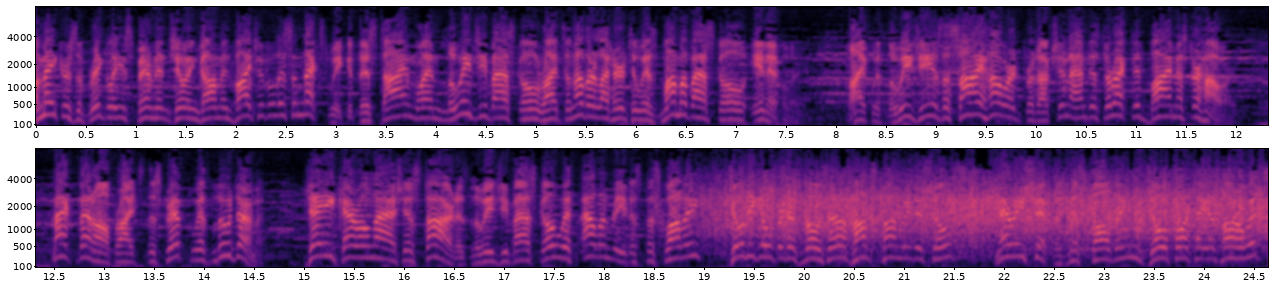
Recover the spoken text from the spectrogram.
The makers of Wrigley's Spearmint Chewing Gum invite you to listen next week at this time when Luigi Basco writes another letter to his Mama Basco in Italy. Life with Luigi is a Cy Howard production and is directed by Mr. Howard. Mac Benoff writes the script with Lou Derman. J. Carrol Naish is starred as Luigi Basco with Alan Reed as Pasquale, Jody Gilbert as Rosa, Hans Conried as Schultz, Mary Shipp as Miss Spaulding, Joe Forte as Horowitz,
